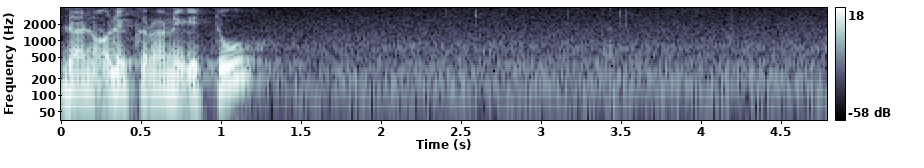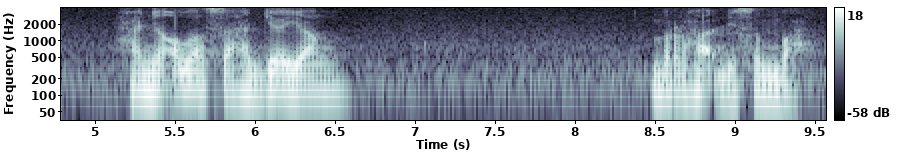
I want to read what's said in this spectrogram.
dan oleh kerana itu hanya Allah sahaja yang berhak disembah.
